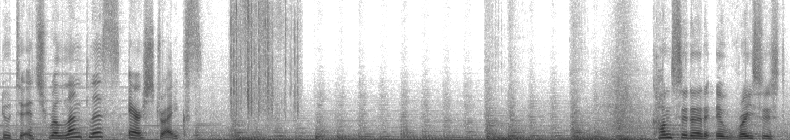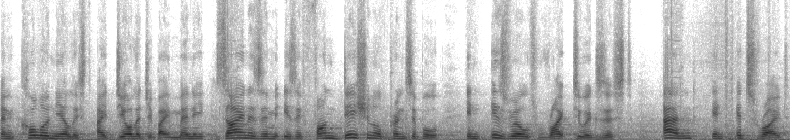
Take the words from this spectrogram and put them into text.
due to its relentless airstrikes. Considered a racist and colonialist ideology by many, Zionism is a foundational principle in Israel's right to exist and in its right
